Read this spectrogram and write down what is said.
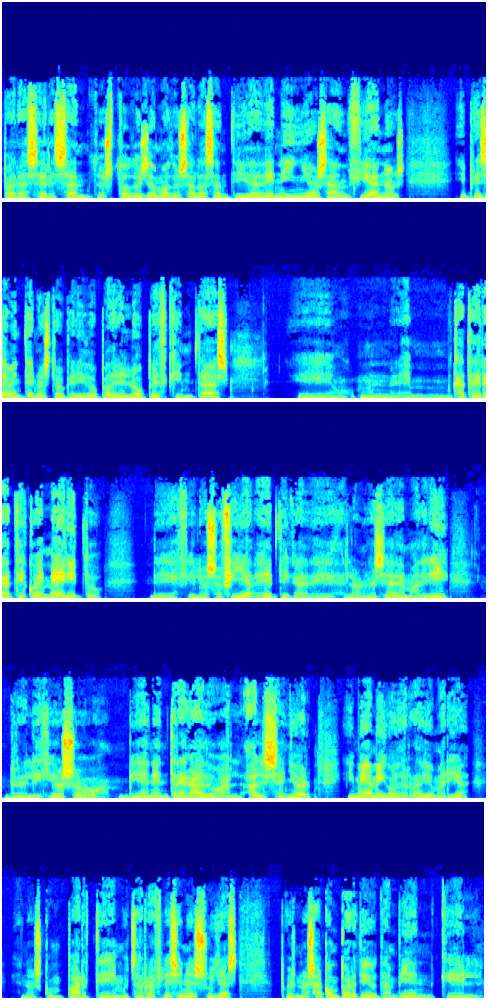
para ser santos, todos llamados a la santidad, de niños a ancianos. Y precisamente nuestro querido padre López Quintas, eh, un, catedrático emérito de filosofía, de ética de la Universidad de Madrid, religioso bien entregado al, al Señor y muy amigo de Radio María, nos comparte muchas reflexiones suyas, pues nos ha compartido también que él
